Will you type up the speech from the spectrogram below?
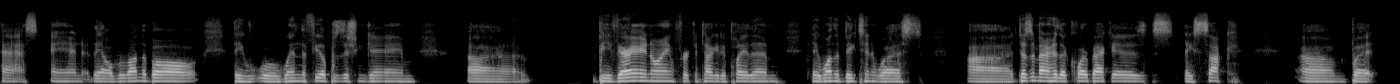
pass, and they'll run the ball. They will win the field position game. Uh, be very annoying for Kentucky to play them. They won the Big Ten West. Uh, doesn't matter who their quarterback is. They suck, um, but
